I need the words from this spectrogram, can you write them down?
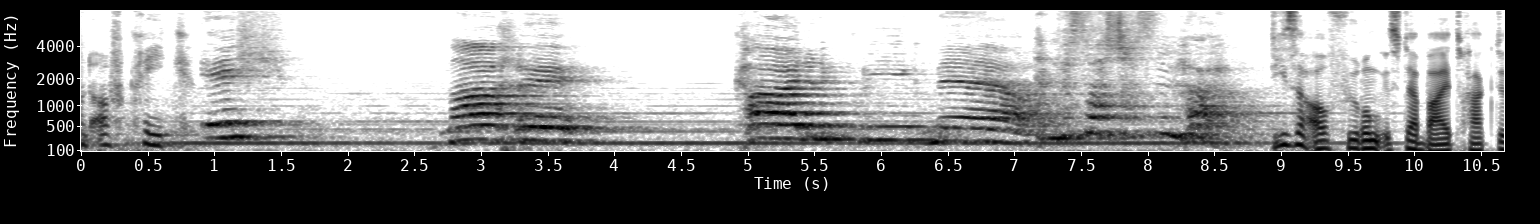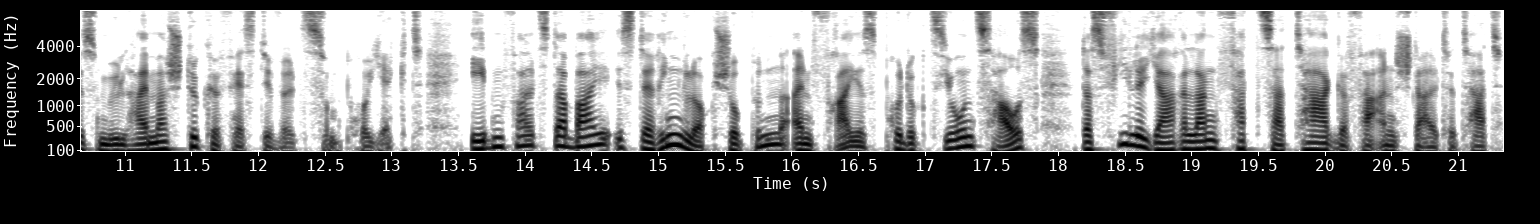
und auf Krieg. Ich mache keinen Krieg mehr. Dann wirst du erschossen. Ha. Diese Aufführung ist der Beitrag des Mülheimer Stücke-Festivals zum Projekt. Ebenfalls dabei ist der Ringlockschuppen, ein freies Produktionshaus, das viele Jahre lang Fatzer Tage veranstaltet hat.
